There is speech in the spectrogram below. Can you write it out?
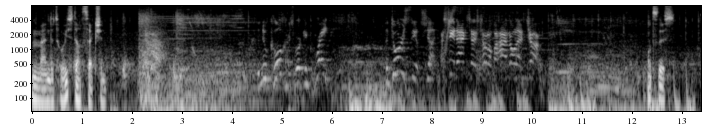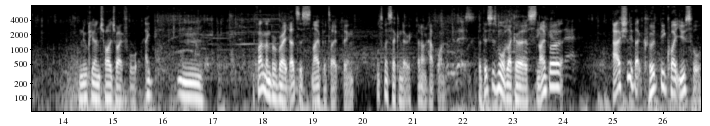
Mandatory stealth section. The new cloaker's working great. The door is sealed shut. I see an access tunnel behind all that junk. What's this? Nucleon charge rifle. I. Mm, if I remember right, that's a sniper type thing. What's my secondary? I don't have one. This. But this is more of like a sniper. Actually, that could be quite useful.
